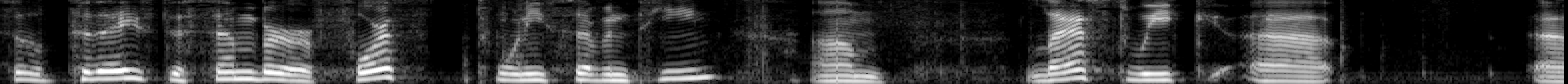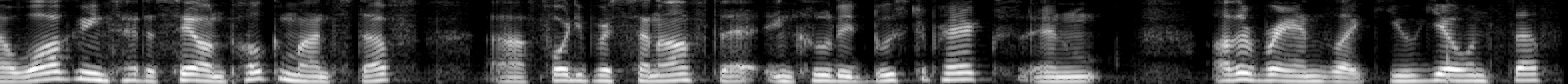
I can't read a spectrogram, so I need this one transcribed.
So today's December 4th, 2017. Um, last week, uh, uh, Walgreens had a sale on Pokemon stuff, uh, 40% off that included booster packs and other brands like Yu-Gi-Oh! and stuff.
